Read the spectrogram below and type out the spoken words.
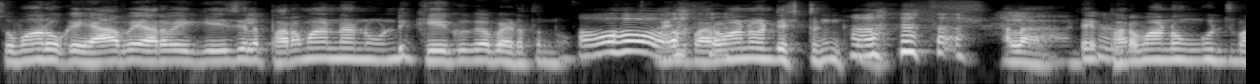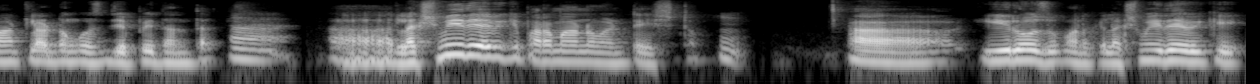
సుమారు ఒక యాభై అరవై కేజీల పరమాన్నాన్ని ఉండి కేకుగా పెడుతున్నాం. ఆయన పరమాణం అంటే ఇష్టం. అలా అంటే పరమాణం గురించి మాట్లాడడం కోసం చెప్పేదంతా. లక్ష్మీదేవికి పరమాన్నం అంటే ఇష్టం. ఈరోజు మనకి లక్ష్మీదేవికి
